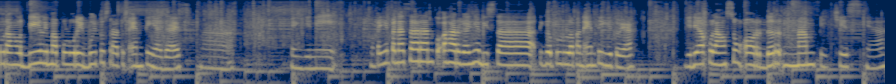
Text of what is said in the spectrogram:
kurang lebih 50.000 itu 100 NT ya guys. Nah kayak gini. Makanya penasaran kok harganya bisa 38 NT gitu ya. Jadi aku langsung order 6 pieces ya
